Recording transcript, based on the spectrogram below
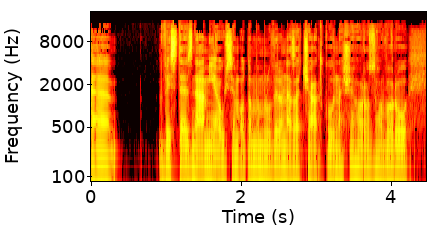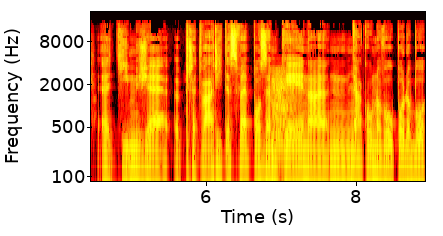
Eh, vy jste známí a už jsem o tom mluvil na začátku našeho rozhovoru eh, tím, že přetváříte své pozemky na nějakou novou podobu.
